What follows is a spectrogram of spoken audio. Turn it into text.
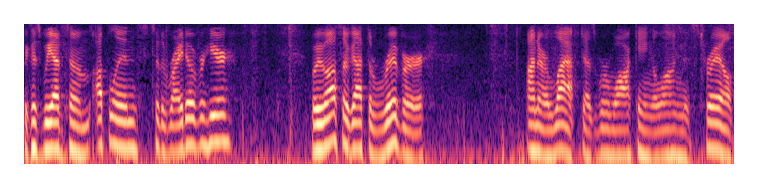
because we have some uplands to the right over here. But we've also got the river on our left as we're walking along this trail.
